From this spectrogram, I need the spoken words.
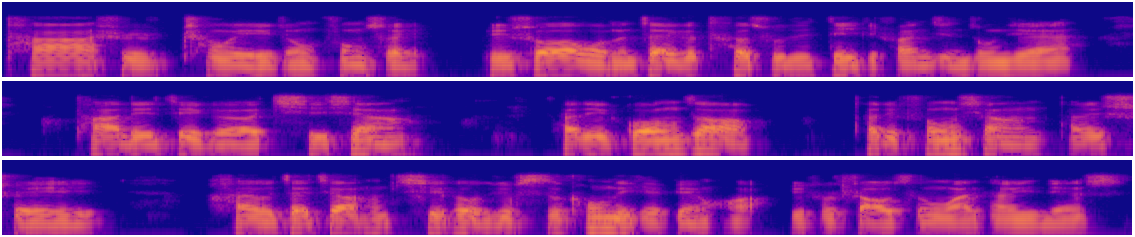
它是成为一种风水。比如说，我们在一个特殊的地理环境中间，它的这个气象、它的光照、它的风向、它的水。还有再加上气候，就时空的一些变化，比如说早晨、晚上一年四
